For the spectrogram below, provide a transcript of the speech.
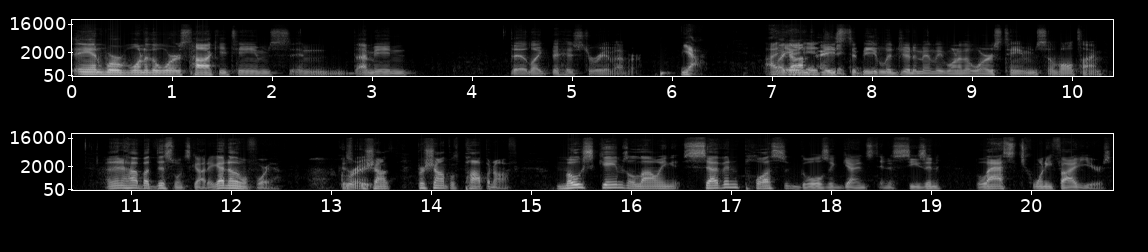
And we're one of the worst hockey teams in. I mean, the like the history of ever. Yeah. I- Like it- on pace to be legitimately one of the worst teams of all time. And then how about this one, Scott? I got another one for you. Because Great. Prashant, Prashant was popping off. Most games allowing seven plus goals against in a season last 25 years.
